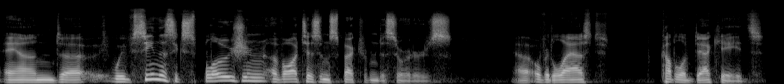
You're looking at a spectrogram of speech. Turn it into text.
And uh, we've seen this explosion of autism spectrum disorders uh, over the last couple of decades.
